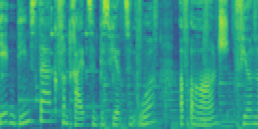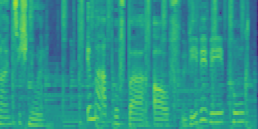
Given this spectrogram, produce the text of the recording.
Jeden Dienstag von 13 bis 14 Uhr auf Orange 94.0. Immer abrufbar auf www.noso.at.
